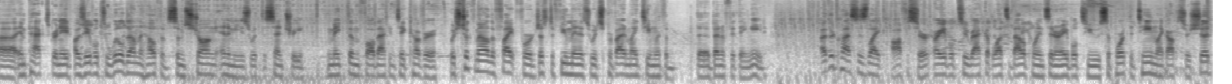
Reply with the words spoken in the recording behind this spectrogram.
uh, impact grenade. I was able to whittle down the health of some strong enemies with the sentry, and make them fall back and take cover, which took them out of the fight for just a few minutes, which provided my team with a, the benefit they need. Other classes like Officer are able to rack up lots of battle points and are able to support the team like Officers should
